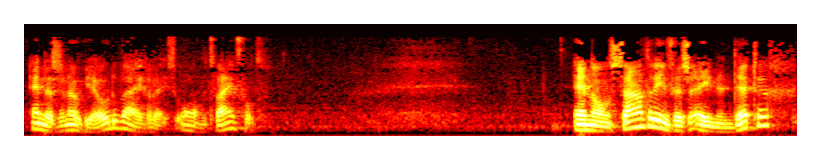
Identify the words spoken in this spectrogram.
En daar zijn ook Joden bij geweest, ongetwijfeld. En dan staat er in vers 31,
